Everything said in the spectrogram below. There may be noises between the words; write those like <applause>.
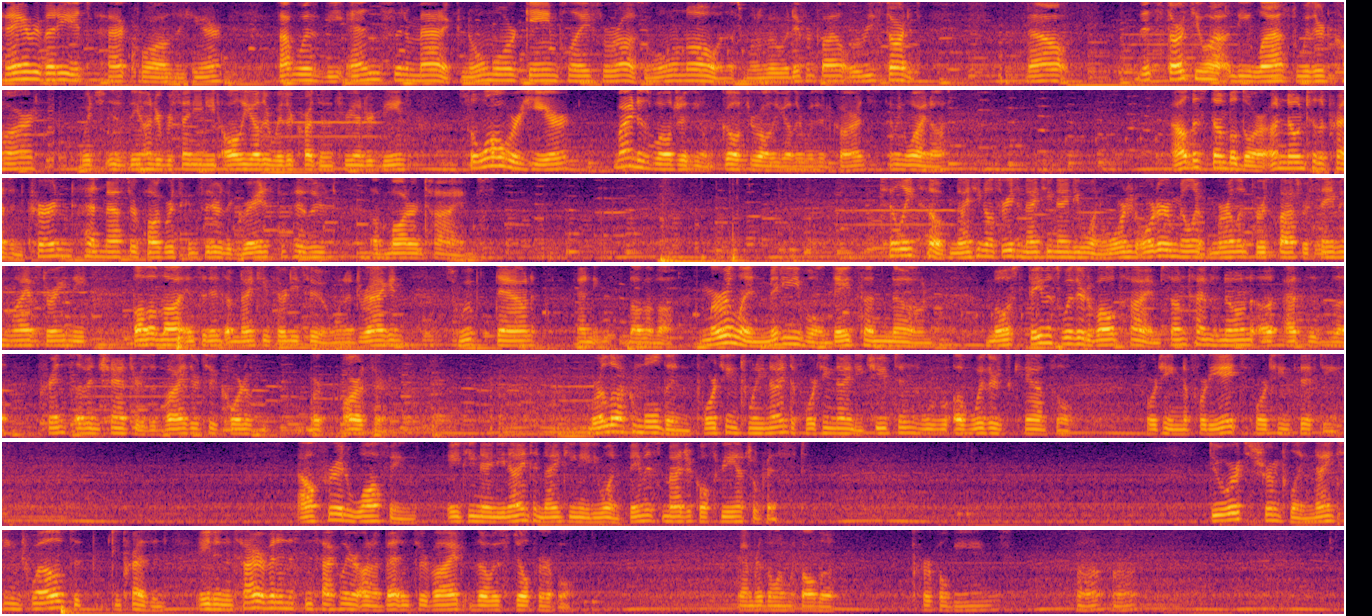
Hey everybody, it's Pac-Quaza here. That was the end cinematic. No more gameplay for us. Oh no, unless we want to go to a different file or restart it. Now, it starts you at the last wizard card, which is the 100% you need all the other wizard cards and the 300 beans. So while we're here, might as well just, you know, go through all the other wizard cards. I mean, why not? Albus Dumbledore, unknown to the present, current headmaster of Hogwarts, considered the greatest wizard of modern times. Tilly Toke, 1903 to 1991, awarded Order of Merlin First Class for saving lives during the blah blah blah incident of 1932, when a dragon swooped down and blah blah blah. Merlin, medieval, dates unknown. Most famous wizard of all time, sometimes known uh, as the Prince of Enchanters, advisor to the court of Mer Arthur. Murloc Mulden, 1429 to 1490, chieftain of Wizards Council, 1448 to 1450. Alfred Woffing, 1899 to 1981, famous magical philanthropist. Duart Shrimpling, 1912 to present, ate an entire venomous Tentacula on a bet and survived, though is still purple. Remember the one with all the purple beans? Huh? Huh?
